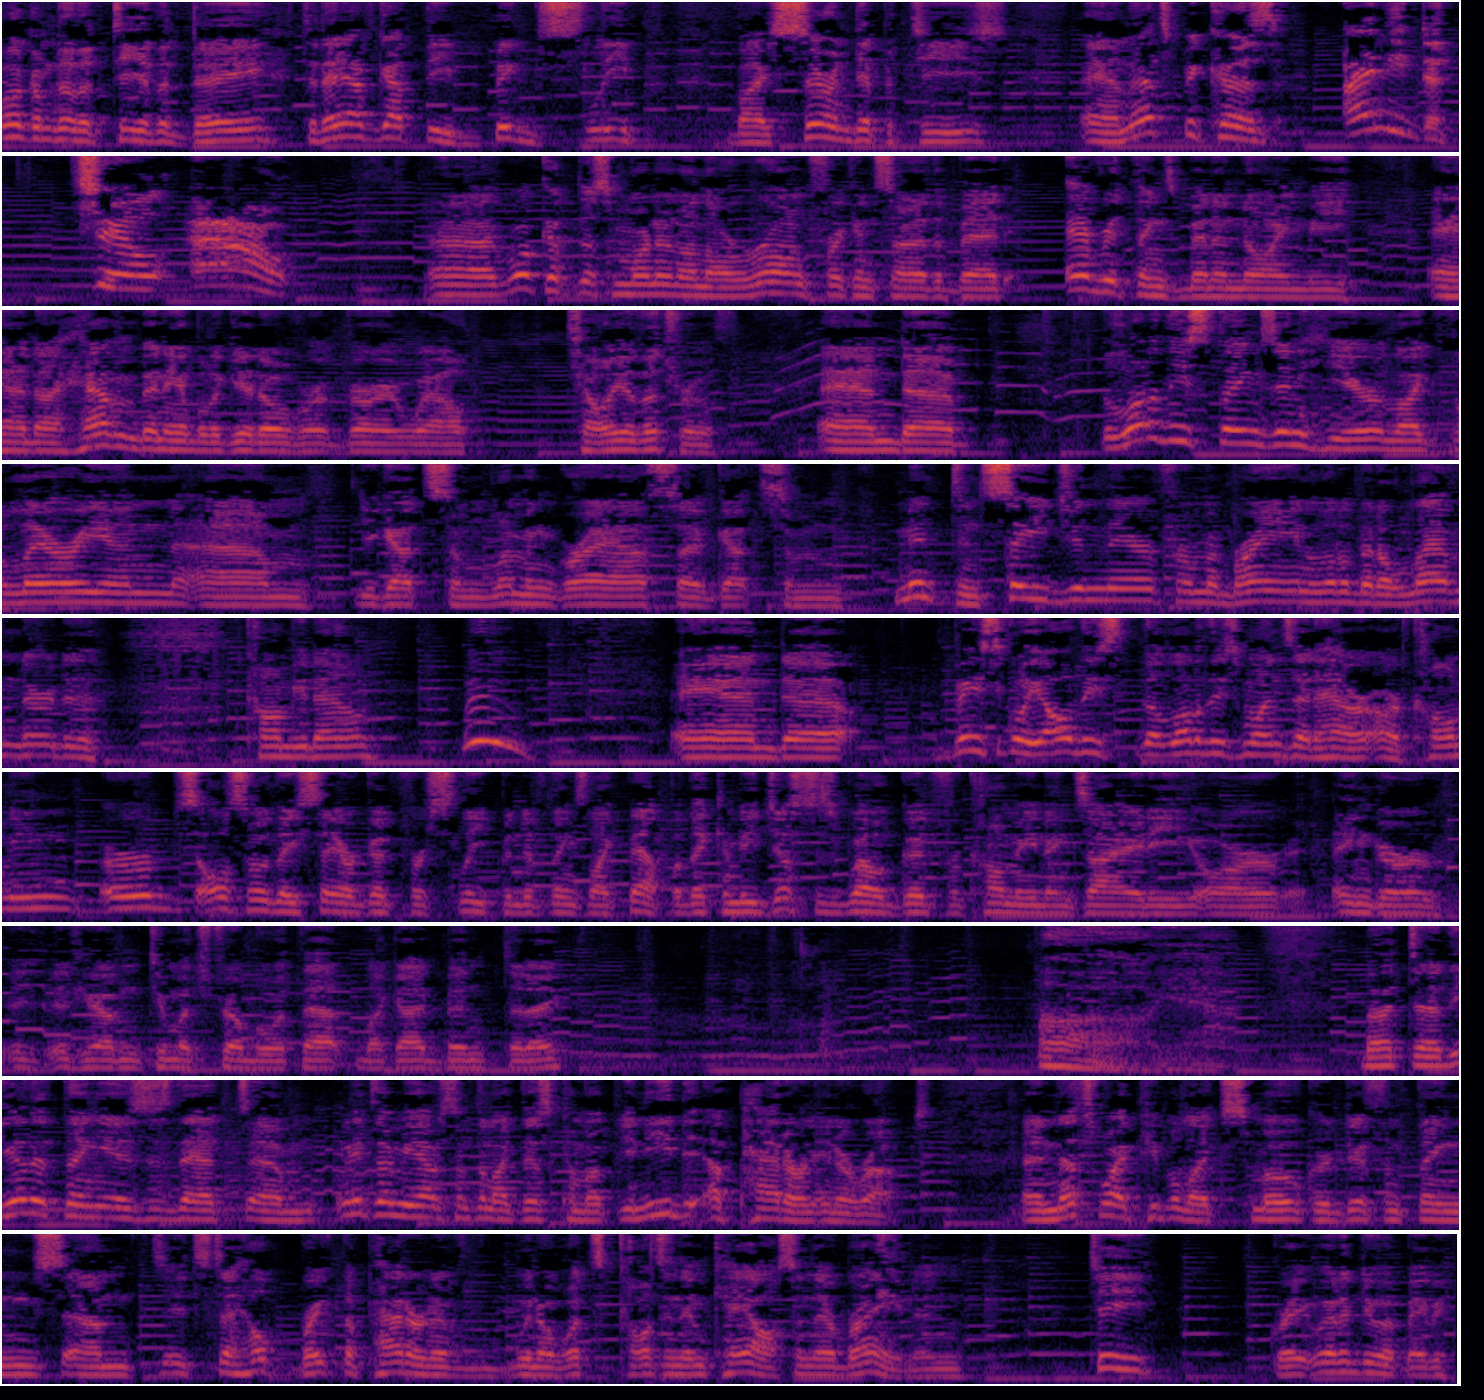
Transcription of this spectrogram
Welcome to the tea of the day. Today I've got the Big Sleep by Serendipities, and that's because I need to chill out. Uh, I woke up this morning on the wrong freaking side of the bed. Everything's been annoying me, and I haven't been able to get over it very well. Tell you the truth. And uh, a lot of these things in here, like valerian, um, you got some lemongrass, I've got some mint and sage in there for my brain, a little bit of lavender to calm you down. Woo! And uh, basically, all these, a lot of these ones that are, are calming herbs, also they say are good for sleep and things like that, but they can be just as well good for calming anxiety or anger if you're having too much trouble with that, like I've been today. Oh, yeah. But uh, the other thing is, is that um, anytime you have something like this come up, you need a pattern interrupt. And that's why people like smoke or different things. Um, it's to help break the pattern of you know what's causing them chaos in their brain. And tea, great way to do it, baby.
